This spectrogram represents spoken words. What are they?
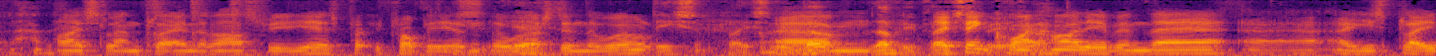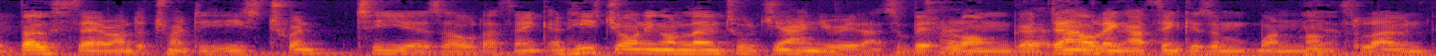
Iceland play in the last few years probably isn't the Yeah. worst in the world. Decent place. to be. Lo- Um, lovely they think to be, quite as well. highly of him there. Uh, he's played both there under 20. He's 20 years old, I think, and he's joining on loan till January. That's a bit Okay, longer. yeah, Dowling, I think, is a one month loan,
